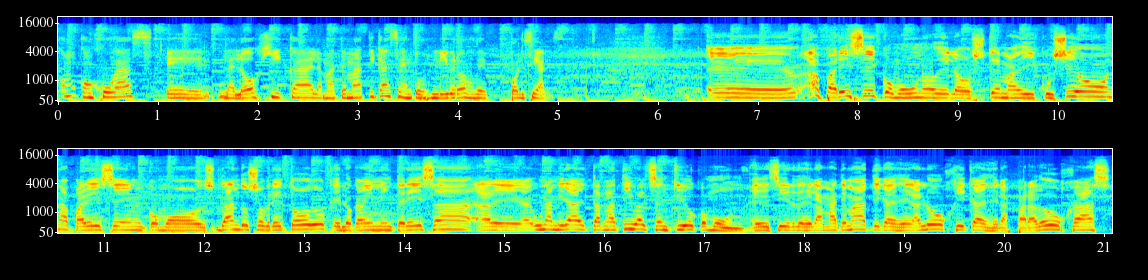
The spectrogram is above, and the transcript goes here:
¿Cómo conjugas eh, la lógica, la matemática en tus libros de policiales? Eh, aparece como uno de los temas de discusión, aparecen como dando sobre todo, que es lo que a mí me interesa, eh, una mirada alternativa al sentido común, es decir, desde la matemática, desde la lógica, desde las paradojas.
